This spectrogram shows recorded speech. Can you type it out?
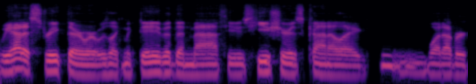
we had a streak there where it was like McDavid, then Matthews, Hischier's kind of like mm, whatever,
